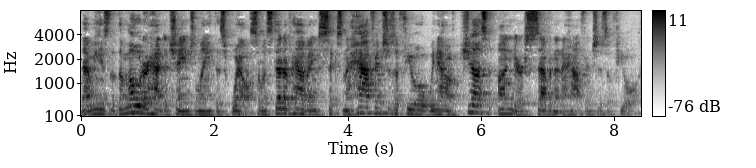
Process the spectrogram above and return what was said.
that means that the motor had to change length as well. So instead of having six and a half inches of fuel, we now have just under seven and a half inches of fuel.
